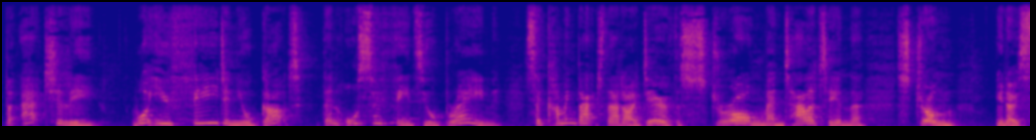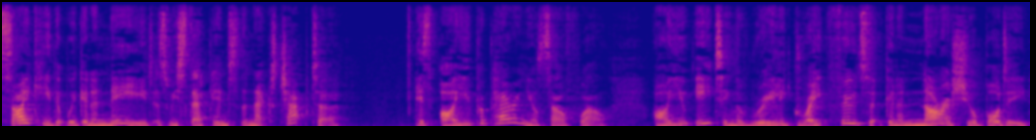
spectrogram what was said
But actually, what you feed in your gut then also feeds your brain. So coming back to that idea of the strong mentality and the strong, you know, psyche that we're going to need as we step into the next chapter is are you preparing yourself well? Are you eating the really great foods that are going to nourish your body?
